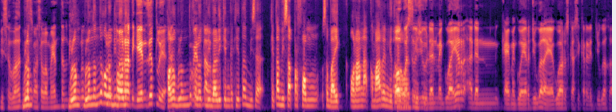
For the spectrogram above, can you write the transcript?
Bisa banget Belum- masalah mental nih. Belum Lu- belum tentu kalau dibalik pemerhati Gen Z lu ya? kalau belum tentu kalau dibalikin ke kita bisa kita bisa perform sebaik Onana kemarin gitu Oh, gue setuju. City. Dan Maguire ah, dan kayak Maguire juga lah ya. Gue harus kasih kredit juga ke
